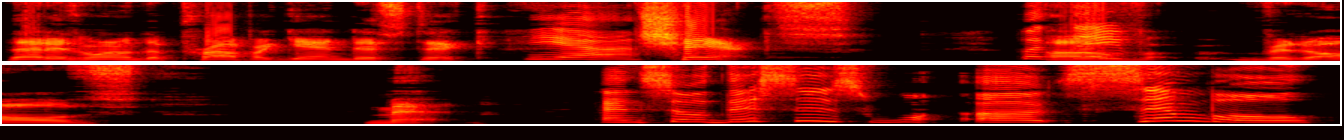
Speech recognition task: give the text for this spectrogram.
That is one of the propagandistic Yeah. chants But of Vidal's men. And so this is a symbol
